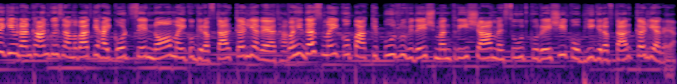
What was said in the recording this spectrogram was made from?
दें कि इमरान खान को इस्लामाबाद के हाई कोर्ट से 9 मई को गिरफ़्तार कर लिया गया था। वहीं 10 मई को पाक के पूर्व विदेश मंत्री शाह महसूद कुरैशी को भी गिरफ़्तार कर लिया गया।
